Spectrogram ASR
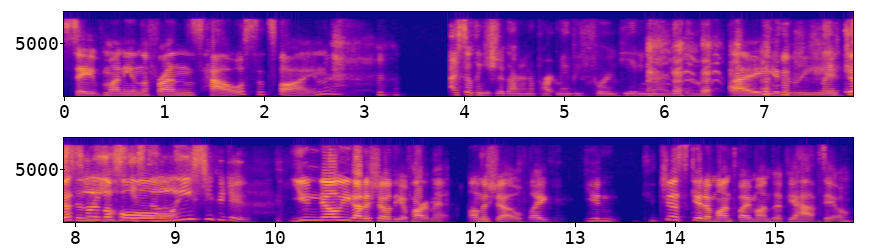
Save money in the friend's house. It's fine. I still think you should have got an apartment before getting married. I agree. like, Just it's for least, the whole, it's the least you could do. you know, you got to show the apartment on the show. Like you, you just get a month by month if you have to.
